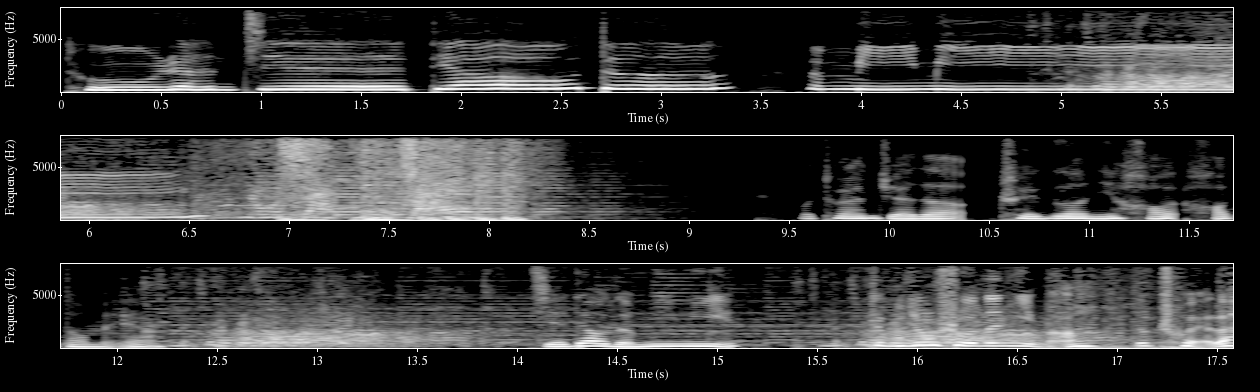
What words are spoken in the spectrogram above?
突然戒掉的秘密。我突然觉得锤哥你好好倒霉啊！截掉的咪咪，这不就是说的你吗？都锤了。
